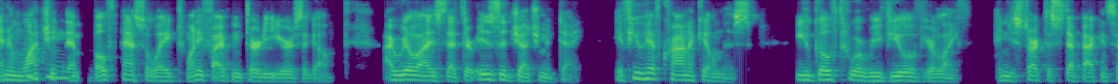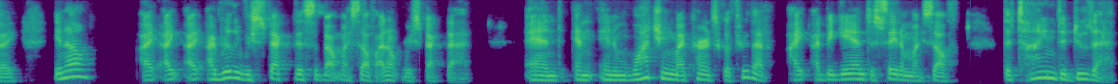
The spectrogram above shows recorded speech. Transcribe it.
And in watching mm-hmm. them both pass away 25 and 30 years ago, I realized that there is a judgment day. If you have chronic illness, you go through a review of your life and you start to step back and say, you know, I I, I really respect this about myself. I don't respect that. And and and in watching my parents go through that, I, I began to say to myself, the time to do that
